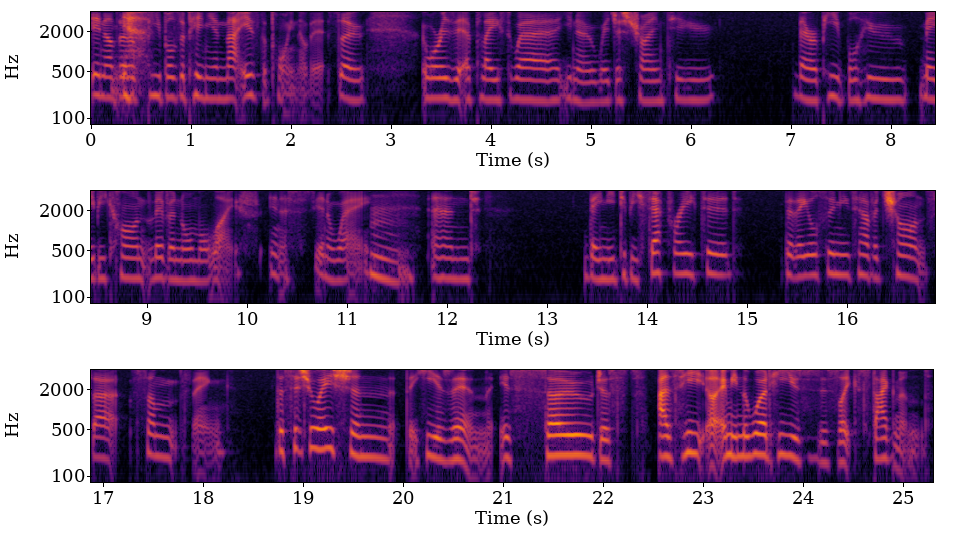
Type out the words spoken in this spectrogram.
in other people's opinion, that is the point of it. So, or is it a place where, you know, we're just trying to there are people who maybe can't live a normal life in a in a way Mm. and they need to be separated but they also need to have a chance at something the situation that he is in is so just as he i mean the word he uses is like stagnant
